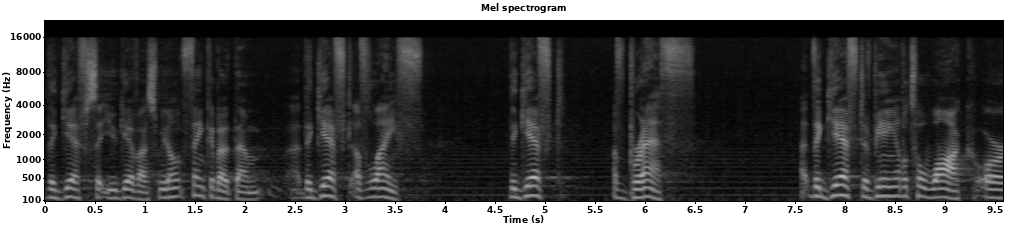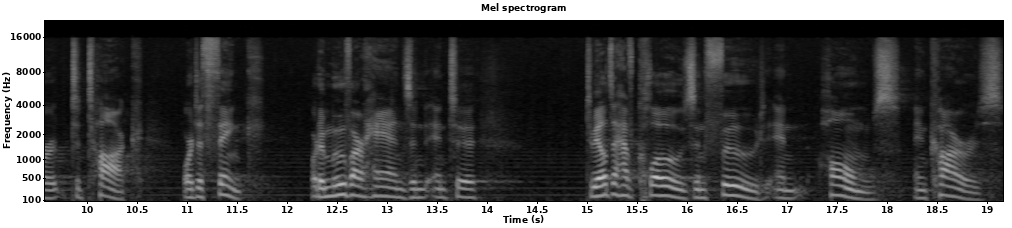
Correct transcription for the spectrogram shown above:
the gifts that you give us. We don't think about them. Uh, the gift of life, the gift of breath, uh, the gift of being able to walk or to talk or to think or to move our hands and, and to, to be able to have clothes and food and homes and cars.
